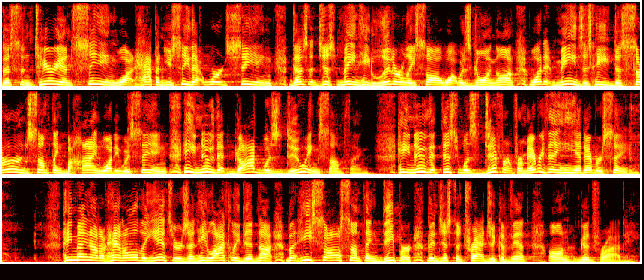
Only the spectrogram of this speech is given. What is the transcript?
The centurion seeing what happened, you see that word seeing doesn't just mean he literally saw what was going on. What it means is he discerned something behind what he was seeing. He knew that God was doing something, he knew that this was different from everything he had ever seen. He may not have had all the answers, and he likely did not, but he saw something deeper than just a tragic event on Good Friday.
